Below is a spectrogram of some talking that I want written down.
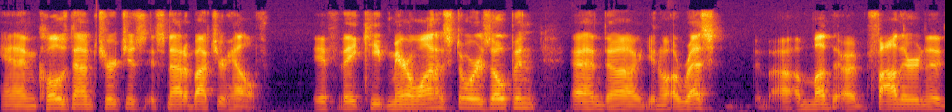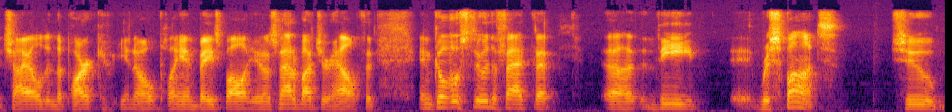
and close down churches, it's not about your health. If they keep marijuana stores open and uh, you know arrest a mother, a father, and a child in the park, you know, playing baseball, you know, it's not about your health. And, and goes through the fact that uh, the response to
